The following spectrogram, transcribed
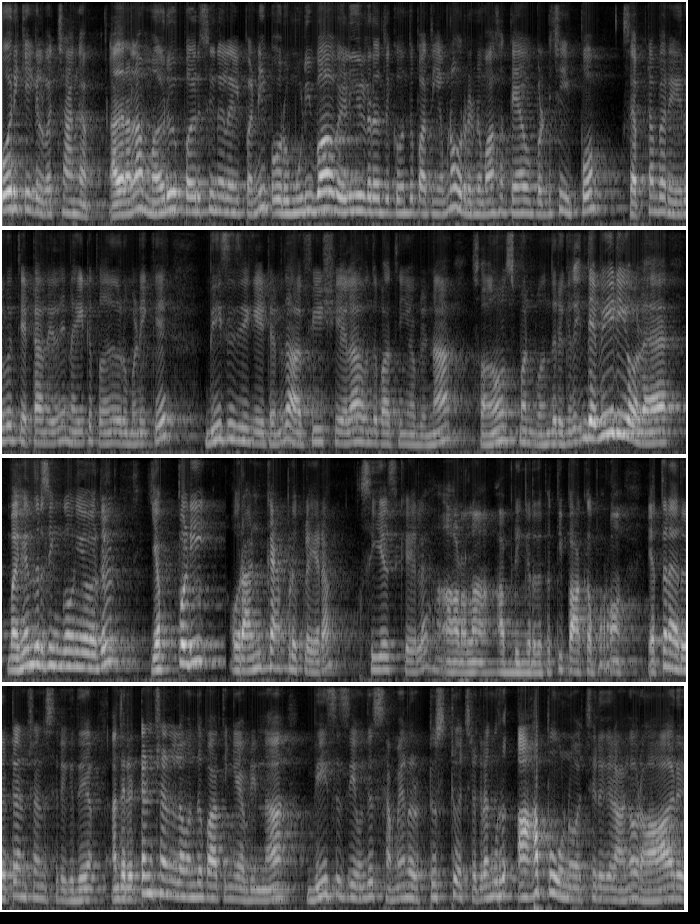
கோரிக்கைகள் வச்சாங்க. அதனால மறுபரிசீலனை பண்ணி ஒரு முடிவாக வெளியிடுறதுக்கு வந்து பார்த்திங்க அப்படின்னா ஒரு ரெண்டு மாதம் தேவைப்பட்டுச்சு. இப்போது செப்டம்பர் இருபத்தி எட்டாம் தேதி நைட்டு பதினோரு மணிக்கு பிசிசி கிட்டேருந்து அஃபீஷியலாக வந்து பார்த்தீங்க அப்படின்னா ஸோ அனௌன்ஸ்மெண்ட் வந்திருக்குது. இந்த வீடியோவில் மகேந்திர சிங் தோனி அவர்கள் எப்படி ஒரு அன்கேப்டு பிளேயராக சிஎஸ்கேல ஆடலாம் அப்படிங்கிறத பற்றி பார்க்க போகிறோம் எத்தனை ரிட்டன்ஷன்ஸ் இருக்குது? அந்த ரிட்டன்ஷனில் வந்து பார்த்தீங்க அப்படின்னா பிசிசி வந்து செமையான ஒரு ட்விஸ்ட் வச்சுருக்கிறாங்க. ஒரு ஆப்பு ஒன்று வச்சுருக்கிறாங்க. ஒரு ஆறு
